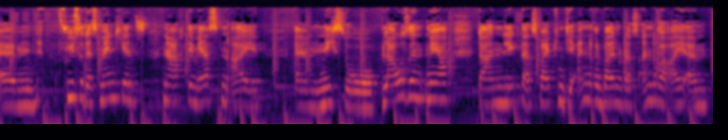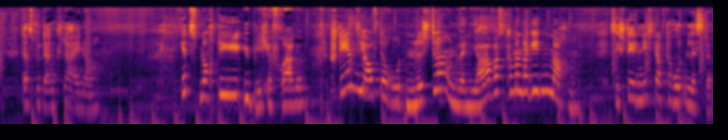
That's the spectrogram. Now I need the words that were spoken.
ähm, Füße des Männchens nach dem ersten Ei ähm, nicht so blau sind mehr, dann legt das Weibchen die anderen beiden oder das andere Ei, ähm, das wird dann kleiner. Jetzt noch die übliche Frage. Stehen sie auf der roten Liste und wenn ja, was kann man dagegen machen? Sie stehen nicht auf der roten Liste,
